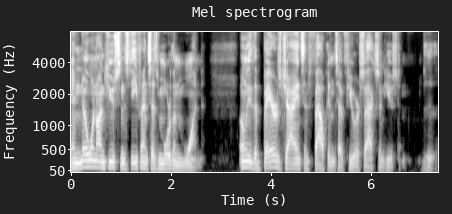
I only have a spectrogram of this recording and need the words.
and no one on Houston's defense has more than one. Only the Bears, Giants, and Falcons have fewer sacks than Houston. Ugh.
